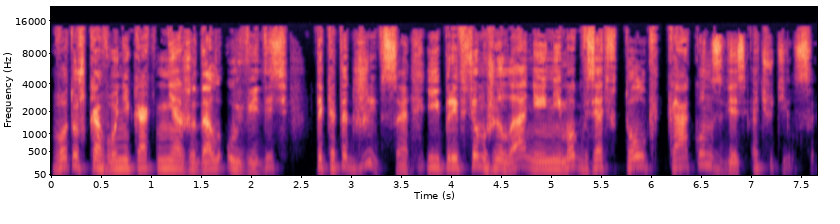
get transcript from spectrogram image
Вот уж кого никак не ожидал увидеть, так это Дживса, и при всем желании не мог взять в толк, как он здесь очутился.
